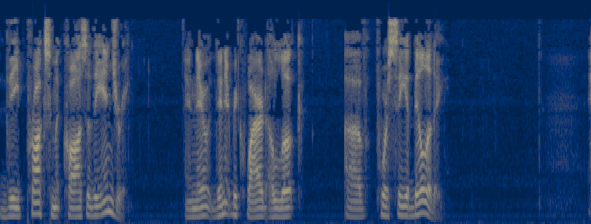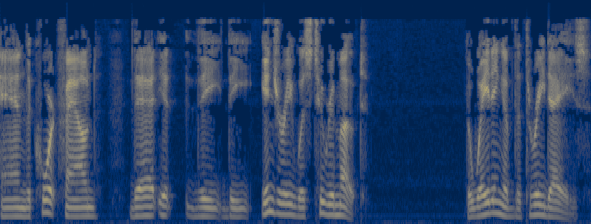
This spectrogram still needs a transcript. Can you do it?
the proximate cause of the injury, and there, then it required a look of foreseeability, and the court found that it the the injury was too remote. The waiting of the three days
